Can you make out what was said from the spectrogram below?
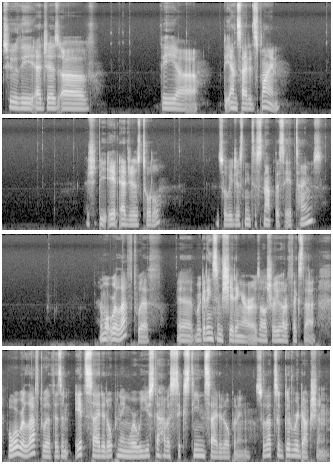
to the edges of the uh, the n-sided spline. There should be eight edges total. And so we just need to snap this eight times. And what we're left with, uh, we're getting some shading errors. I'll show you how to fix that. But what we're left with is an eight-sided opening where we used to have a 16-sided opening. So that's a good reduction.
